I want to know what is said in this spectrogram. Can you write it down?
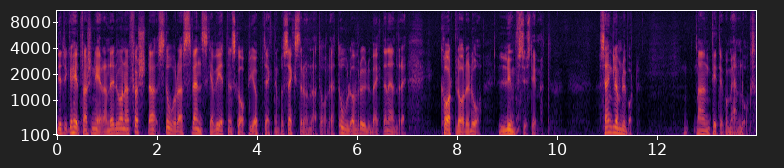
det tycker jag är helt fascinerande. Det var den första stora svenska vetenskapliga upptäckten på 1600-talet. Olof Rudebeck den äldre kartlade då lymfsystemet. Sen glömde vi bort. Man tittar på män då också.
